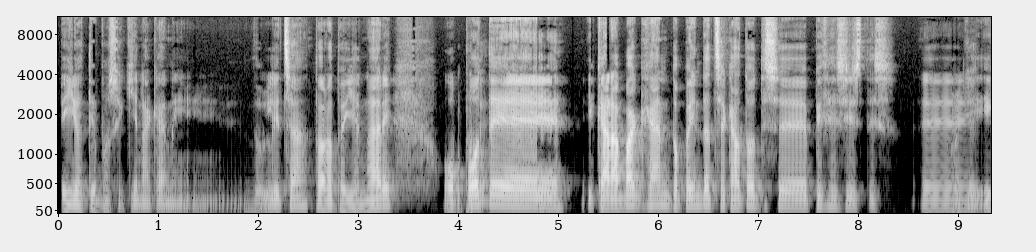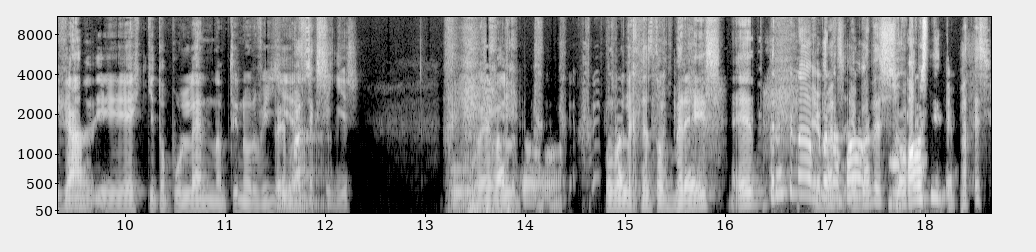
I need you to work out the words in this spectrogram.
Πήγε ο τύπος εκεί να κάνει δουλίτσα, τώρα το Γενάρη. Οπότε, η Καραμπάγκ χάνει το 50% της επίθεσής της. Ε, Η Γάνδη έχει και το που λένε από την Νορβηγία. Πρέπει να εξηγείς. Που έβαλε, το, που έβαλε χθες το Brace. Ε, πρέπει να, έπαθες, να πάω, έπαθες, να πάω στη... έπαθες,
